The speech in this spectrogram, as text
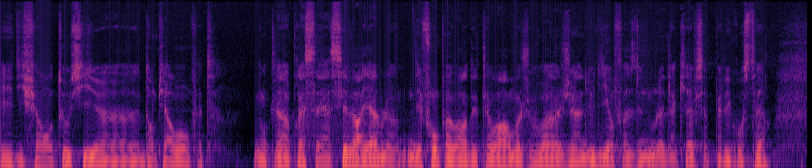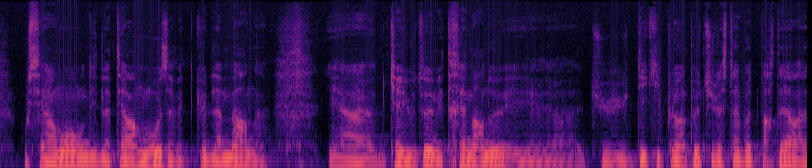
Et différents taux aussi euh, en fait. Donc là, après, c'est assez variable. Des fois, on peut avoir des terroirs. Moi, je vois, j'ai un lieu dit en face de nous, là, de la cave, qui s'appelle les Grosses Terres où c'est vraiment, on dit de la terre amoureuse avec que de la marne, et euh, caillouteux mais très marneux, et euh, tu déquiples un peu, tu laisses ta botte par terre,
